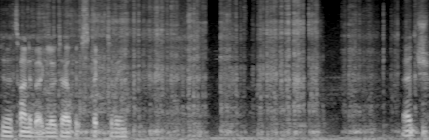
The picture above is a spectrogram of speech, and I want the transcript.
Just a tiny bit of glue to help it stick to the edge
